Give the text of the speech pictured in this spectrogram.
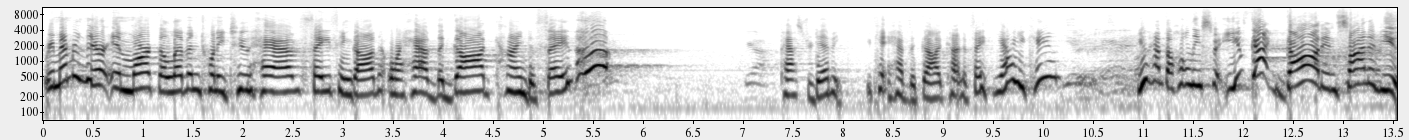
Remember there in Mark 11, 22, have faith in God or have the God kind of faith? Yeah. Pastor Debbie, you can't have the God kind of faith. Yeah, you can. You have the Holy Spirit. You've got God inside of you.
